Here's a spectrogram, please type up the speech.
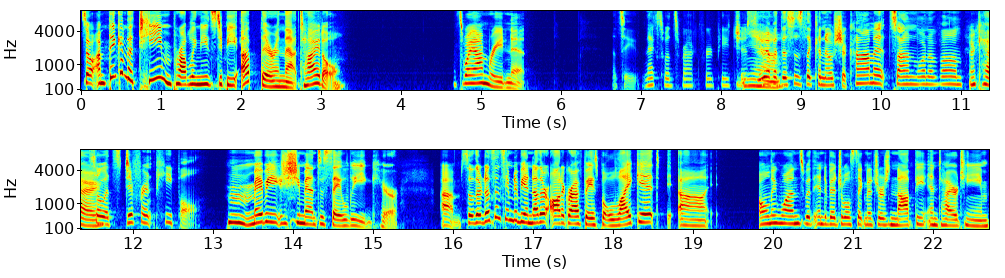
So I'm thinking the team probably needs to be up there in that title. That's why I'm reading it. Let's see. Next one's Rockford Peaches. Yeah. Yeah, but this is the Kenosha Comets on one of them. Okay. So it's different people. Hmm, maybe she meant to say league here. Um, so there doesn't seem to be another autograph baseball like it. Uh, only ones with individual signatures, not the entire team.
